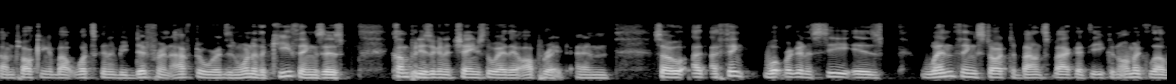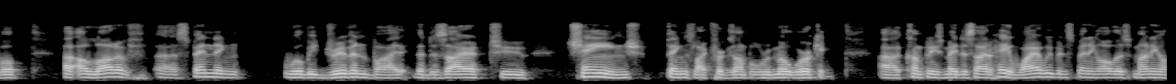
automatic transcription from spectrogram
I'm talking about what's going to be different afterwards, and one of the key things is companies are going to change the way they operate and so I, I think what we're going to see is when things start to bounce back at the economic level, a, a lot of uh, spending will be driven by the desire to change things like, for example, remote working. Uh, companies may decide, hey, why have we been spending all this money on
